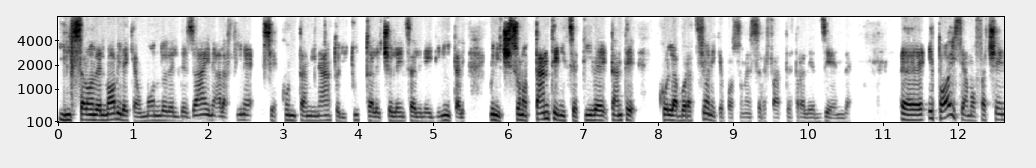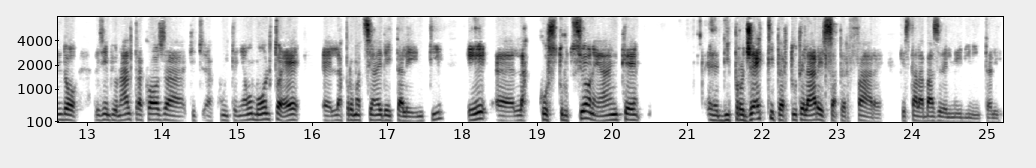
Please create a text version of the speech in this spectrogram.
Il Salone del Mobile, che è un mondo del design, alla fine si è contaminato di tutta l'eccellenza del Made in Italy. Quindi ci sono tante iniziative, tante collaborazioni che possono essere fatte tra le aziende. Eh, e poi stiamo facendo, ad esempio, un'altra cosa che, a cui teniamo molto è eh, la promozione dei talenti e eh, la costruzione anche eh, di progetti per tutelare il saper fare che sta alla base del Made in Italy.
